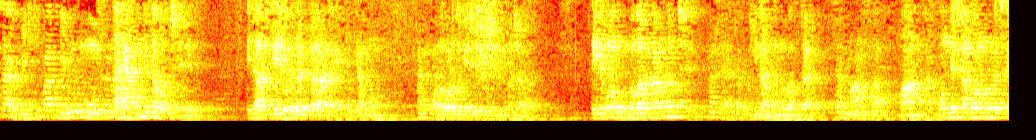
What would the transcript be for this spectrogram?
স্যার বৃষ্টিপাত বিভিন্ন মৌসুম এখন যেটা হচ্ছে এই যে আজকে এই ওয়েদারটা একটু কেমন? হ্যাঁ। অনবরত বৃষ্টি হচ্ছে নিম্নচাপ। তো এটা কোনো ধন্যবাদের কারণে হচ্ছে? হ্যাঁ কি নাম ধন্যবাদটা স্যার মানথা। কোন দেশ নামকরণ করেছে?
